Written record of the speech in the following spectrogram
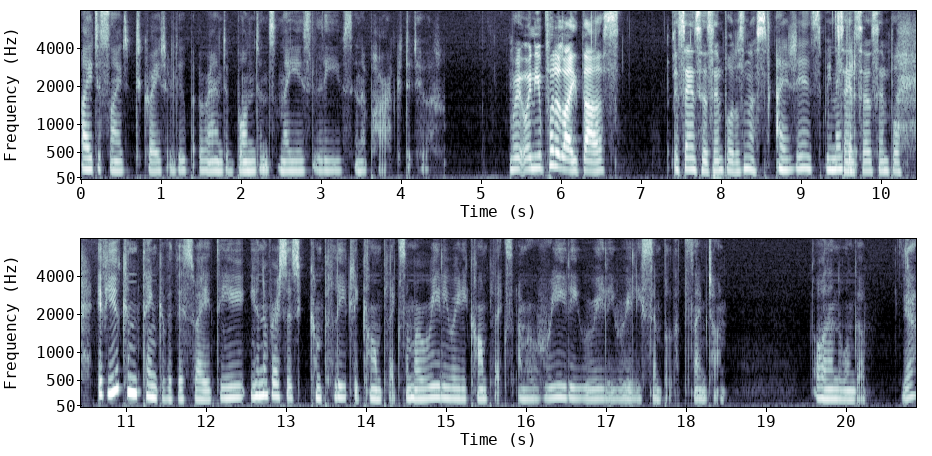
I decided to create a loop around abundance and I used leaves in a park to do it. When you put it like that, it sounds so simple, doesn't it? It is. We make it sounds it so simple. If you can think of it this way, the universe is completely complex, and we're really, really complex, and we're really, really, really simple at the same time, all in the one go. Yeah,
